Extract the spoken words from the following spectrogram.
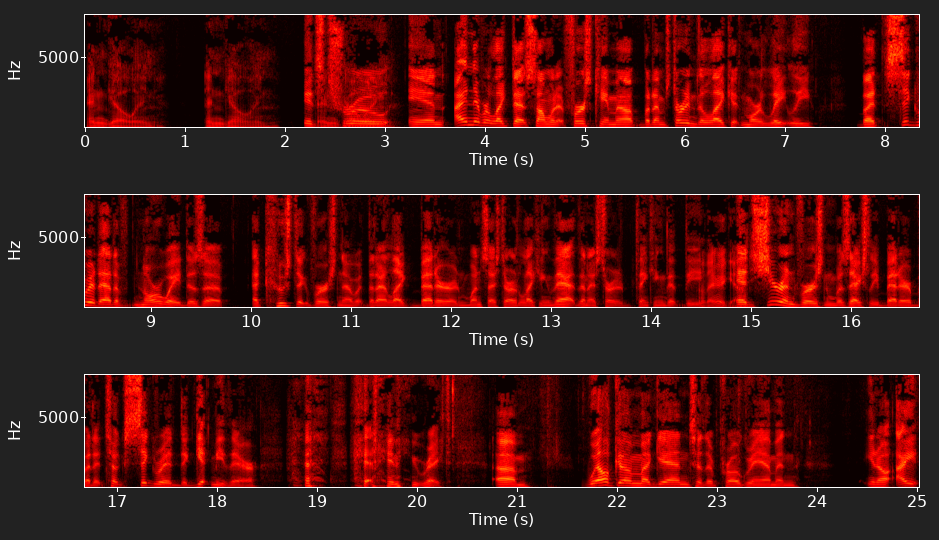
and going and going. It's and true, going. and I never liked that song when it first came out, but I'm starting to like it more lately. But Sigrid out of Norway does a acoustic version of it that I like better, and once I started liking that, then I started thinking that the Oh, there you go. Ed Sheeran version was actually better. But it took Sigrid to get me there. At any rate, um, welcome again to the program. And you know, I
